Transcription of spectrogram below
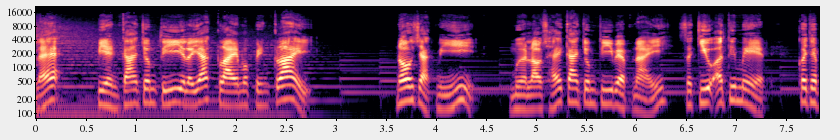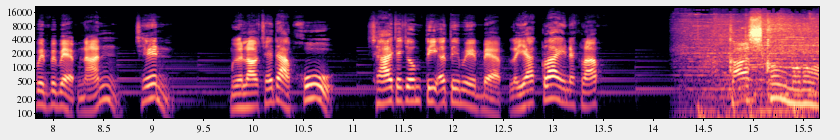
และเปลี่ยนการโจมตีระยะไกลมาเป็นใกล้ นอกจากนี้เมื่อเราใช้การโจมตีแบบไหน สกิลอัลติเมตก็จะเป็นไปแบบนั้น เช่น เมื่อเราใช้ดาบคู่ ชายจะโจมตีอัลติเมตแบบระยะใกล้นะครับ 賢い者は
